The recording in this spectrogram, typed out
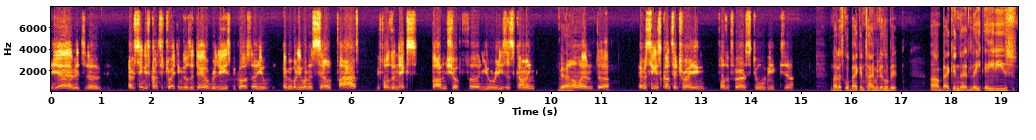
Yeah, it's uh, everything is concentrating to the day of release because uh, you everybody want to sell fast before the next bunch of uh, new releases coming. You yeah. know, and uh, everything is concentrating for the first two weeks. Yeah. Now let's go back in time a little bit. Uh, back in the late '80s,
